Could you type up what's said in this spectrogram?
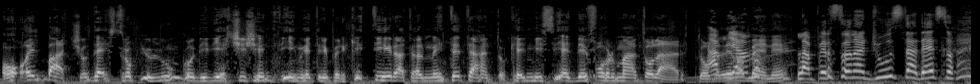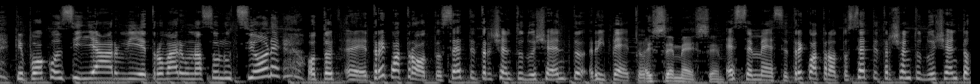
Ho il baccio destro più lungo di 10 centimetri perché tira talmente tanto che mi si è deformato l'arto. Le va Abbiamo bene? la persona giusta adesso che può consigliarvi e trovare una soluzione. Otto- eh, 348 7300 200, ripeto. SMS. sms 348 7300 200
